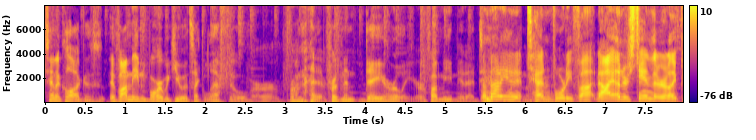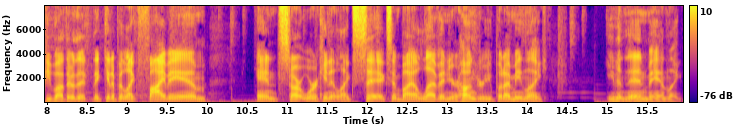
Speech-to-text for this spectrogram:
Ten o'clock is if I'm eating barbecue, it's like leftover from that, from the day earlier. If I'm eating it at 10 I'm not eating in at ten forty five. Now I understand there are like people out there that, that get up at like five a.m. and start working at like six, and by eleven you're hungry. But I mean, like even then, man, like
